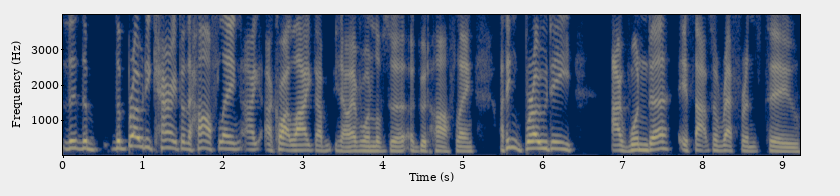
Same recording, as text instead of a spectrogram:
the the the brody character the halfling i i quite liked i you know everyone loves a, a good halfling i think brody i wonder if that's a reference to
